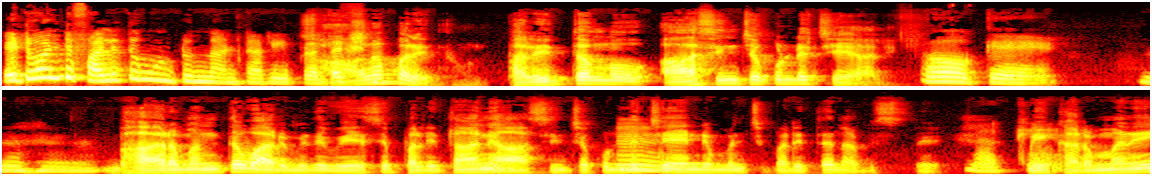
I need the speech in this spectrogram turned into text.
ఎటువంటి ఫలితం ఉంటుందంటారు ఈ ప్రదక్షిణ? ఫలితం. ఫలితము ఆశించకుండా చేయాలి. ఓకే. భారం అంతా వారి మీద వేసి ఫలితాన్ని ఆశించకుండా. చేయండి. మంచి ఫలితం లభిస్తుంది మీ కర్మని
